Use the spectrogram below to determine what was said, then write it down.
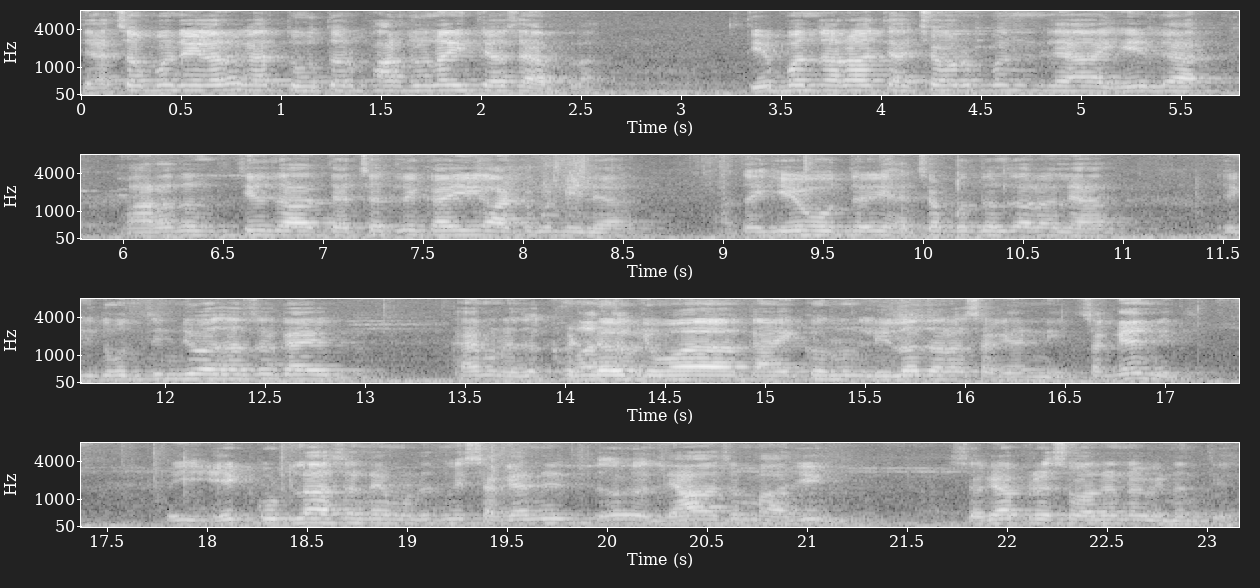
त्याचं पण एक का तो तर फार जुना इतिहास आहे आपला. ते पण जरा त्याच्यावर पण लिहा हे लिहा महाराजांचं ते जा त्याच्यातले काही आठवणी लिहा आता हे होतं ह्याच्याबद्दल जरा लिहा एक दोन तीन दिवसाचं काय काय म्हणायचं खंड वातावरण. किंवा काय करून लिहिलं जरा सगळ्यांनी सगळ्यांनीच. एक कुठला असं नाही म्हणत मी सगळ्यांनी लिहा असं माझी सगळ्या प्रेसवाल्यांना विनंती आहे.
